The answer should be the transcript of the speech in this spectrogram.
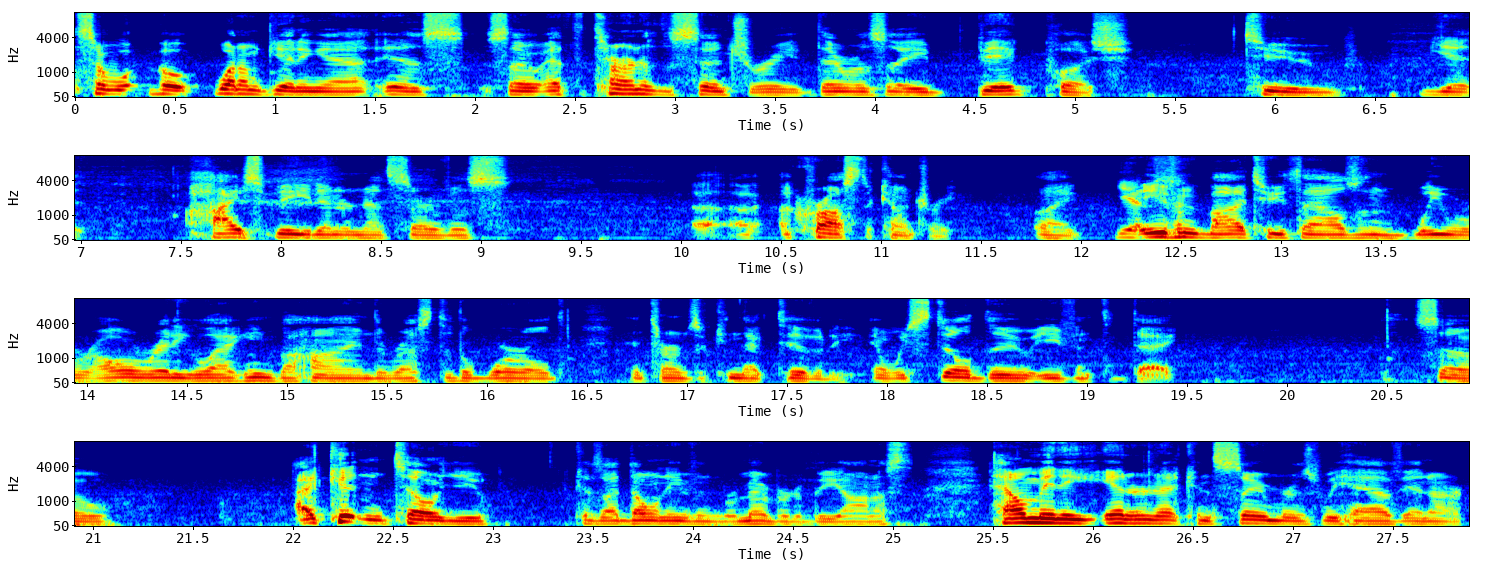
So, but what I'm getting at is, so at the turn of the century, there was a big push to get high-speed internet service uh, across the country. Like Yes. even by 2000, we were already lagging behind the rest of the world in terms of connectivity, and we still do even today. So, I couldn't tell you because I don't even remember to be honest how many internet consumers we have in our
